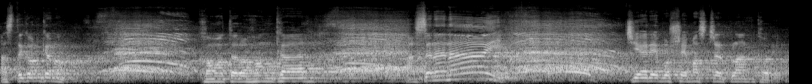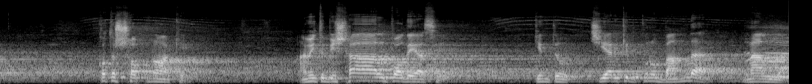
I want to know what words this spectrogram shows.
আসতে কোন কেন? ক্ষমতার অহংকার? আছে না নাই? চেয়ারে বসে মাস্টার প্ল্যান করে। কত স্বপ্ন আঁকে। আমি তো বিশাল পদে আছি। কিন্তু চেয়ার কি কোনো বান্দা? না আল্লাহ।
